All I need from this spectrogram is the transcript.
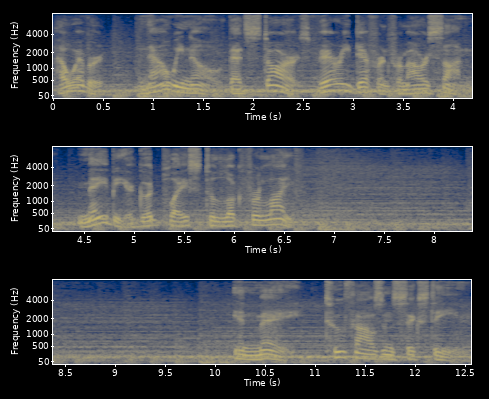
However, now we know that stars very different from our Sun may be a good place to look for life. In May 2016,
